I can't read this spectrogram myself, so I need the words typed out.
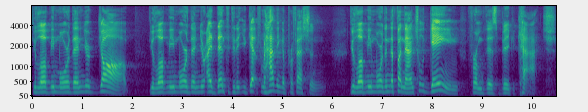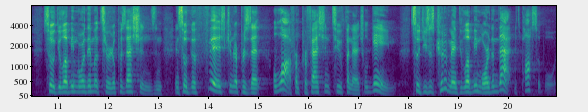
Do you love me more than your job? Do you love me more than your identity that you get from having a profession? Do you love me more than the financial gain from this big catch? So, do you love me more than material possessions? And, and so the fish can represent a lot from profession to financial gain. So, Jesus could have meant, Do you love me more than that? It's possible.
